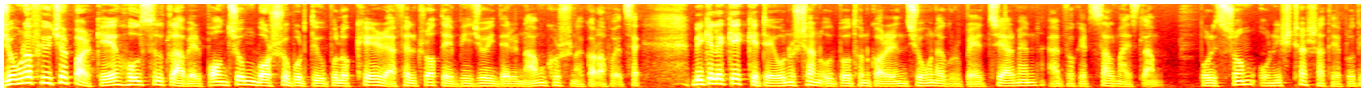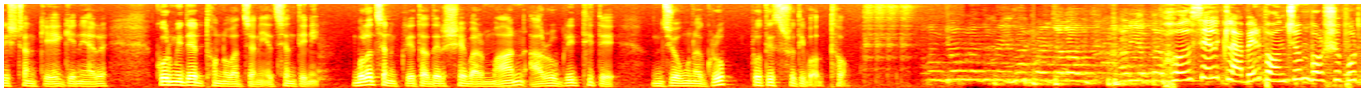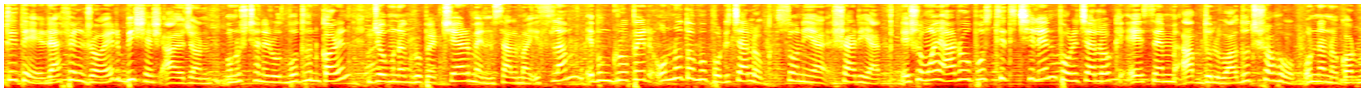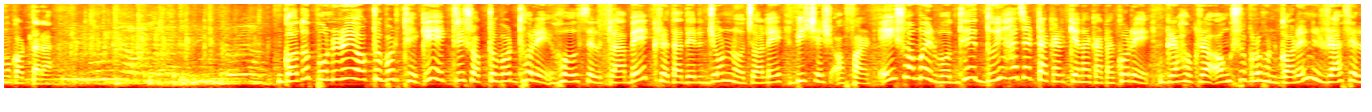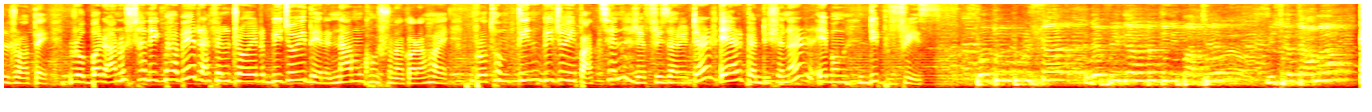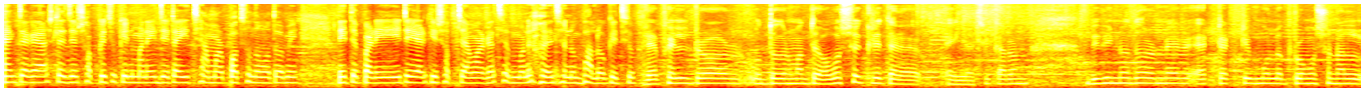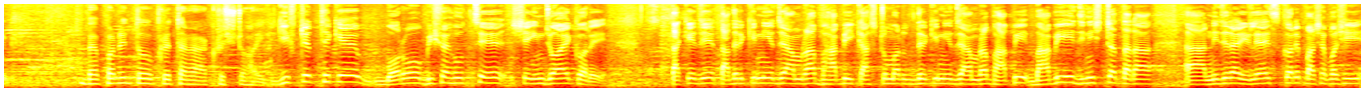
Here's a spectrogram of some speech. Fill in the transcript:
Jamuna future পার্কে wholesale ক্লাবের পঞ্চম বর্ষপূর্তি উপলক্ষে র্যাফেল ট্রতে বিজয়ীদের নাম ঘোষণা করা হয়েছে। বিকেলে কেক কেটে অনুষ্ঠান উদ্বোধন করেন যমুনা গ্রুপের চেয়ারম্যান অ্যাডভোকেট সালমা ইসলাম। পরিশ্রম ও নিষ্ঠার সাথে প্রতিষ্ঠানকে এগিয়ে নেওয়ার কর্মীদের ধন্যবাদ জানিয়েছেন তিনি। বলেছেন, ক্রেতাদের সেবার মান আরও বৃদ্ধিতে যমুনা গ্রুপ প্রতিশ্রুতিবদ্ধ। হোলসেল ক্লাবের পঞ্চম বর্ষপূর্তিতে রাফেল ড্রয়ের বিশেষ আয়োজন। অনুষ্ঠানের উদ্বোধন করেন যমুনা গ্রুপের চেয়ারম্যান সালমা ইসলাম এবং গ্রুপের অন্যতম পরিচালক সোনিয়া শারিয়াত। এ সময় আরও উপস্থিত ছিলেন পরিচালক এস এম আব্দুল ওয়াদুদ সহ অন্যান্য কর্মকর্তারা। গত পনেরোই অক্টোবর থেকে একত্রিশ অক্টোবর ধরে হোলসেল ক্লাবে ক্রেতাদের জন্য চলে বিশেষ অফার। এই সময়ের মধ্যে দুই হাজার টাকার কেনাকাটা করে গ্রাহকরা অংশগ্রহণ করেন রাফেল ড্রতে। রোববার আনুষ্ঠানিকভাবে রাফেল ড্রয়ের বিজয়ীদের নাম ঘোষণা করা হয়। প্রথম তিন বিজয়ী পাচ্ছেন রেফ্রিজারেটর, এয়ার কন্ডিশনার এবং ডিপ ফ্রিজ। প্রথম পুরস্কার রেফ্রিজারেটর যিনি পাচ্ছেন এক জায়গায় আসলে যে সব কিছু কিন মানে যেটা ইচ্ছে আমার পছন্দ মতো আমি নিতে পারি এটাই আর কি সবচেয়ে আমার কাছে মনে হয় যেন ভালো কিছু। র্যাফেল ড্রর উদ্যোগের মধ্যে অবশ্যই ক্রেতারা এই আছে কারণ বিভিন্ন ধরনের অ্যাট্রাকটিভমূলক প্রমোশনাল ব্যাপারে তো ক্রেতারা আকৃষ্ট হয়। গিফটের থেকে বড় বিষয় হচ্ছে সে এনজয় করে। তাকে যে তাদেরকে নিয়ে যে আমরা ভাবি কাস্টমারদেরকে নিয়ে যে আমরা ভাবি ভাবি এই জিনিসটা তারা নিজেরা রিয়েলাইজ করে পাশাপাশি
